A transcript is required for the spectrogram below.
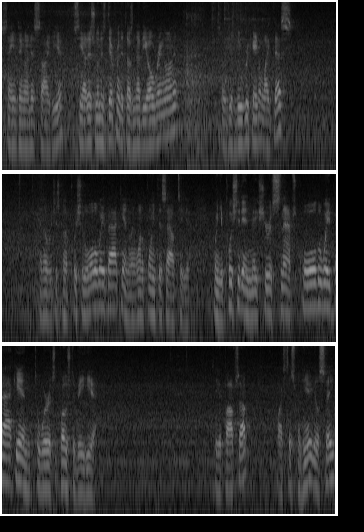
Same thing on this side here. See how this one is different? It doesn't have the O-ring on it. So just lubricate it like this. And then we're just going to push it all the way back in. And I want to point this out to you. When you push it in, make sure it snaps all the way back in to where it's supposed to be here. See it pops up? Watch this one here, you'll see.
